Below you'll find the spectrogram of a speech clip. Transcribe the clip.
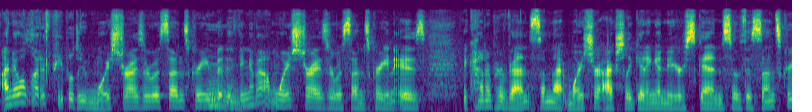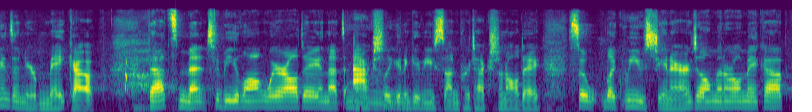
I know a lot of people do moisturizer with sunscreen, but the mm. thing about moisturizer with sunscreen is it kind of prevents some of that moisture actually getting into your skin. So if the sunscreen's in your makeup, that's meant to be long wear all day, and that's actually going to mm. give you sun protection all day. So like we use Jane Iredale mineral makeup.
